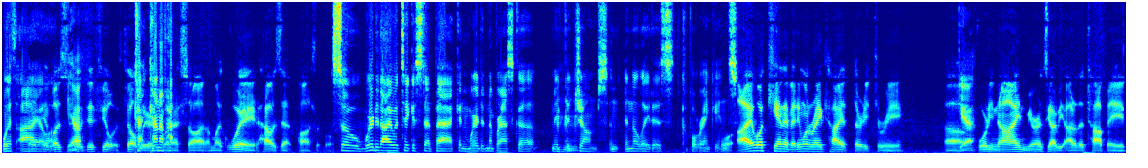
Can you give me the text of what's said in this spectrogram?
with Iowa. It was. Yeah. It did feel. It felt weird kind of when I saw it. I'm like, wait, how is that possible? So where did Iowa take a step back, and where did Nebraska make the Mhm. jumps in, in the latest couple rankings? Well, Iowa can't have anyone ranked high at 33. Uh, Yeah. 49. Murin's got to be out of the top eight.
